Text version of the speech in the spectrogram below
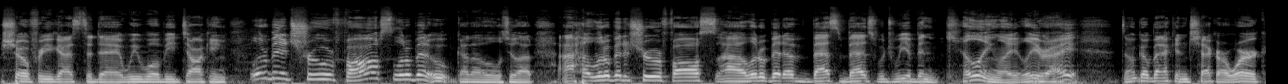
show for you guys today. We will be talking a little bit of true or false, a little bit. Oh, got that a little too loud. Uh, a little bit of true or false, uh, a little bit of best bets, which we have been killing lately, right? Don't go back and check our work.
